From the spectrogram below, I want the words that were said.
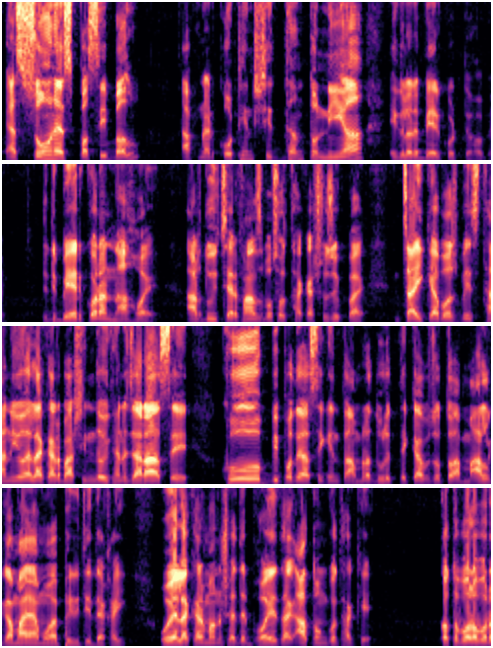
অ্যাজ সোন অ্যাজ পসিবল আপনার কঠিন সিদ্ধান্ত নিয়ে, এগুলোর বের করতে হবে। যদি বের করা না হয়, আর দুই, চার, পাঁচ বছর থাকার সুযোগ পায়, জায়গা বসবে, স্থানীয় এলাকার বাসিন্দা ওইখানে যারা আছে খুব বিপদে আছে, কিন্তু আমরা দূরের থেকে যত আলগা মায়া মোয়া প্রীতি দেখাই, ওই এলাকার মানুষ এদের ভয়ে থাকে, আতঙ্ক থাকে। কত বড় বড়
